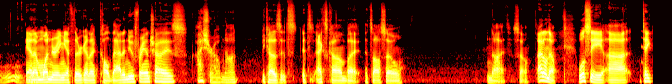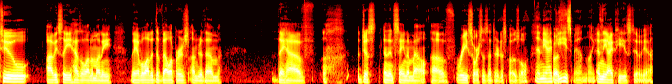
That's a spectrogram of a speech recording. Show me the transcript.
and I'm wondering if they're gonna call that a new franchise I sure hope not. Because it's it's XCOM, but it's also not. So I don't know. We'll see. Uh, Take Two obviously has a lot of money. They have a lot of developers under them. They have just an insane amount of resources at their disposal And the Both. IPs, man. Like and the IPs too. Yeah,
